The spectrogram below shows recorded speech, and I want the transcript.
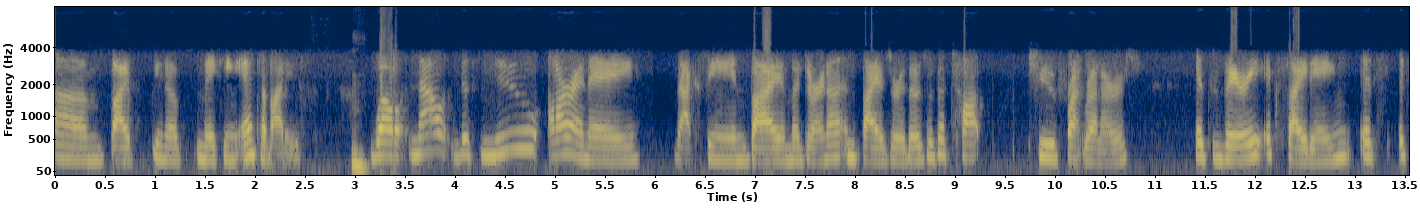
um, by you know making antibodies. Well, now this new RNA vaccine by Moderna and Pfizer, those are the top two front runners. It's very exciting. It's it's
